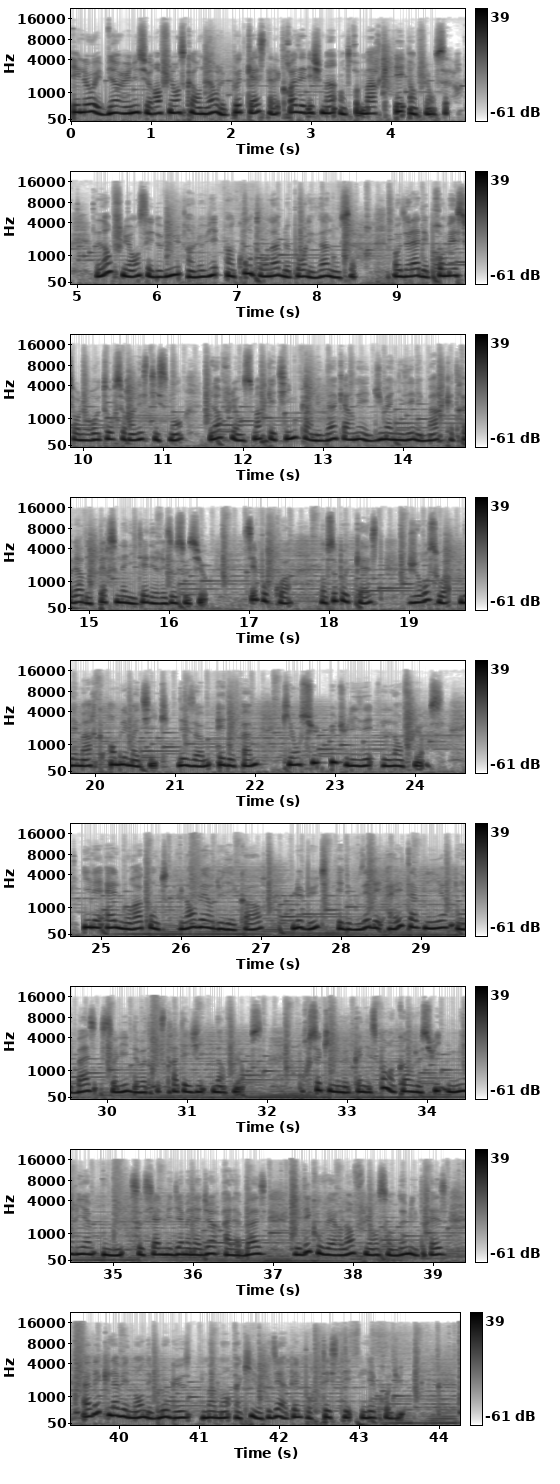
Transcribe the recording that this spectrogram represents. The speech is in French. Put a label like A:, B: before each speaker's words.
A: Hello et bienvenue sur Influence Corner, le podcast à la croisée des chemins entre marques et influenceurs. L'influence est devenue un levier incontournable pour les annonceurs. Au-delà des promesses sur le retour sur investissement, l'influence marketing permet d'incarner et d'humaniser les marques à travers des personnalités des réseaux sociaux. C'est pourquoi, dans ce podcast, je reçois des marques emblématiques, des hommes et des femmes qui ont su utiliser l'influence. Il et elle nous racontent l'envers du décor. Le but est de vous aider à établir les bases solides de votre stratégie d'influence. Pour ceux qui ne me connaissent pas encore, je suis Myriam Ouni, social media manager à la base. J'ai découvert l'influence en 2013 avec l'avènement des blogueuses mamans à qui je faisais appel pour tester les produits.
